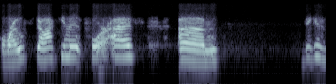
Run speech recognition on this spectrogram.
growth document for us. Um, because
